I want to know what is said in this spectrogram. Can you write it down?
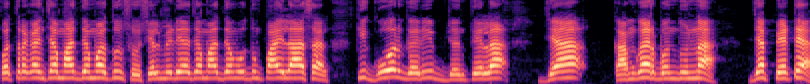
पत्रकांच्या माध्यमातून सोशल मीडियाच्या माध्यमातून पाहिलं असाल की गोरगरीब जनतेला ज्या कामगार बंधूंना ज्या पेट्या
